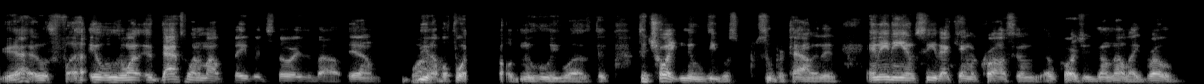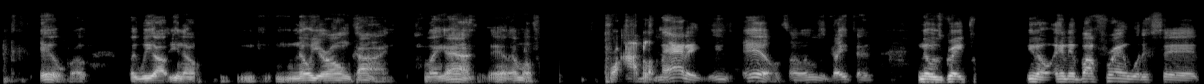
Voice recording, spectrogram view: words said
yeah, it was fun. It was one. That's one of my favorite stories about him. Wow. You know, before knew who he was. The, Detroit knew he was super talented, and any MC that came across him, of course, you don't know, like, bro, ill, bro. Like we all, you know, know your own kind. like, ah, yeah, I'm a problematic. He's ill. So it was great to, you know, it was great, for, you know. And if my friend would have said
